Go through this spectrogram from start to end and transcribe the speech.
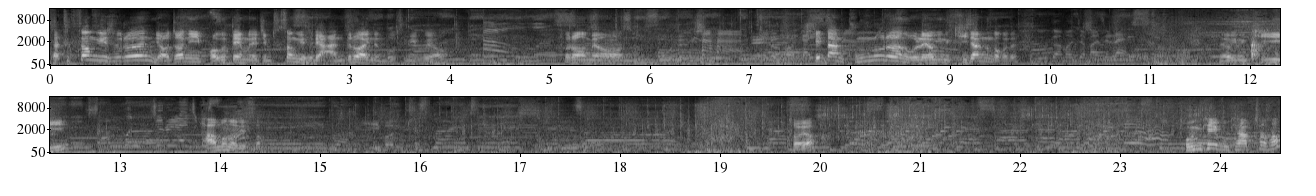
자 특성 기술은 여전히 버그 때문에 지금 특성 기술이 안 들어와 있는 모습이고요. 그러면 일단 국룰은 원래 여기는 기 잡는 거거든. 여기는 기. 밤은 어디 있어? 저요? 본캐 부캐 합쳐서?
